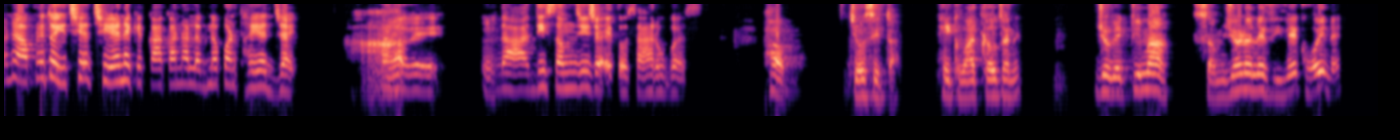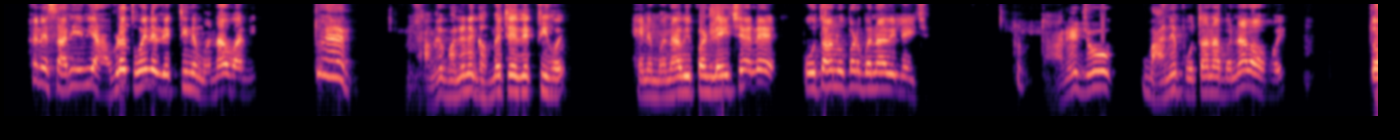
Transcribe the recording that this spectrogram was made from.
અને આપણે તો ઈચ્છીએ છીએ ને કે કાકાના લગ્ન પણ થઈ જ જાય. પણ હવે દાદી સમજી જાય તો સારું બસ. હા જો સીતા એક વાત કહું તને. જો વ્યક્તિમાં સમજણ અને વિવેક હોય ને અને સારી એવી આવડત હોય ને વ્યક્તિને મનાવવાની તો એ સામે ભલે ને ગમે તે વ્યક્તિ હોય એને મનાવી પણ લે છે અને પોતાનું પણ બનાવી લે છે. તો તારે જો બાને પોતાના બનાવવા હોય તો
